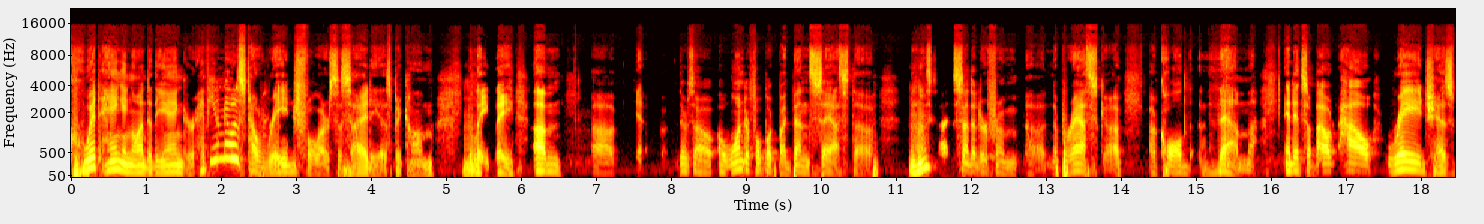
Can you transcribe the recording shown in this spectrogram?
quit hanging on to the anger. Have you noticed how rageful our society has become mm. lately? Um, uh, eh, there's a, a, wonderful book by Ben Sasse, the mm-hmm. uh, senator from uh, Nebraska, uh, called Them. And it's about how rage has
